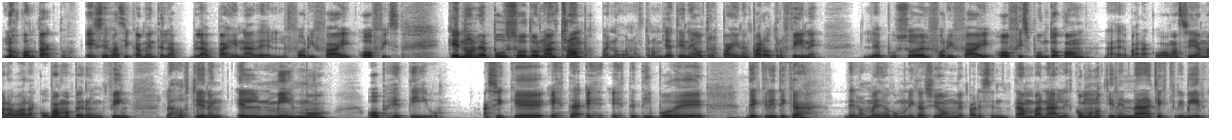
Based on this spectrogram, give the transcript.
los contactos. Esa es básicamente la, página del 45 Office. Que no le puso Donald Trump. Bueno, Donald Trump ya tiene otras páginas para otros fines. Le puso el 45office.com. La de Barack Obama se llamará Barack Obama, pero en fin, las dos tienen el mismo objetivo. Así que esta, este tipo de, de críticas de los medios de comunicación me parecen tan banales. Como no tienen nada que escribir,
